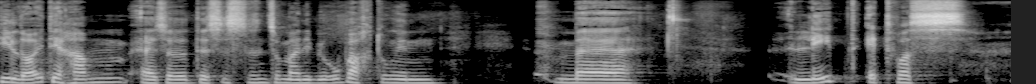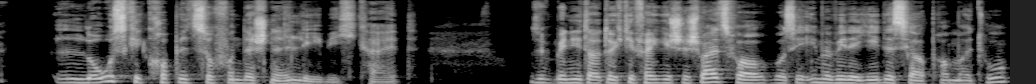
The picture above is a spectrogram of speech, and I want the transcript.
die Leute haben, also das ist, sind so meine Beobachtungen, man lebt etwas losgekoppelt so von der Schnelllebigkeit. Also wenn ich da durch die fränkische Schweiz fahre, was ich immer wieder jedes Jahr ein paar Mal tue,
